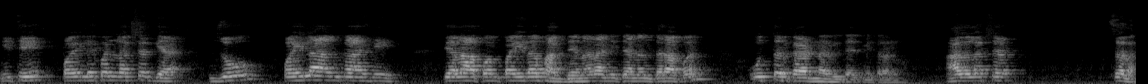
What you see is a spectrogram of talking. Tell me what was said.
इथे पहिले पण लक्षात घ्या जो पहिला अंक आहे त्याला आपण पहिला भाग देणार आणि त्यानंतर आपण उत्तर काढणार विद्यार्थी मित्रांनो. आलं लक्षात? चला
